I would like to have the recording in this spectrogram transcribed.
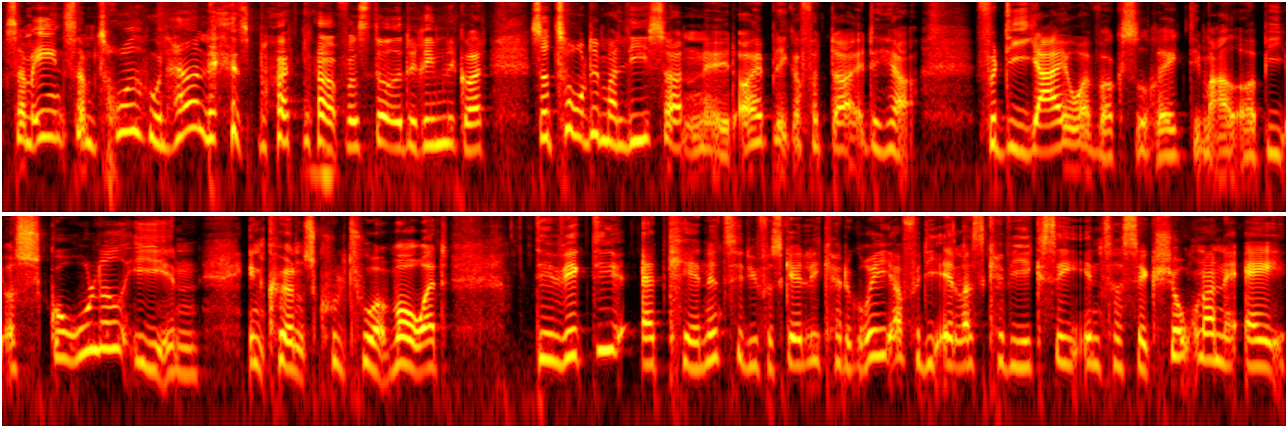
som en, som troede, hun havde læst Butler og forstået det rimelig godt, så tog det mig lige sådan øh, et øjeblik at fordøje det her. Fordi jeg jo er vokset rigtig meget op i og skolet i en, en kønskultur, hvor at det er vigtigt at kende til de forskellige kategorier, fordi ellers kan vi ikke se intersektionerne af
